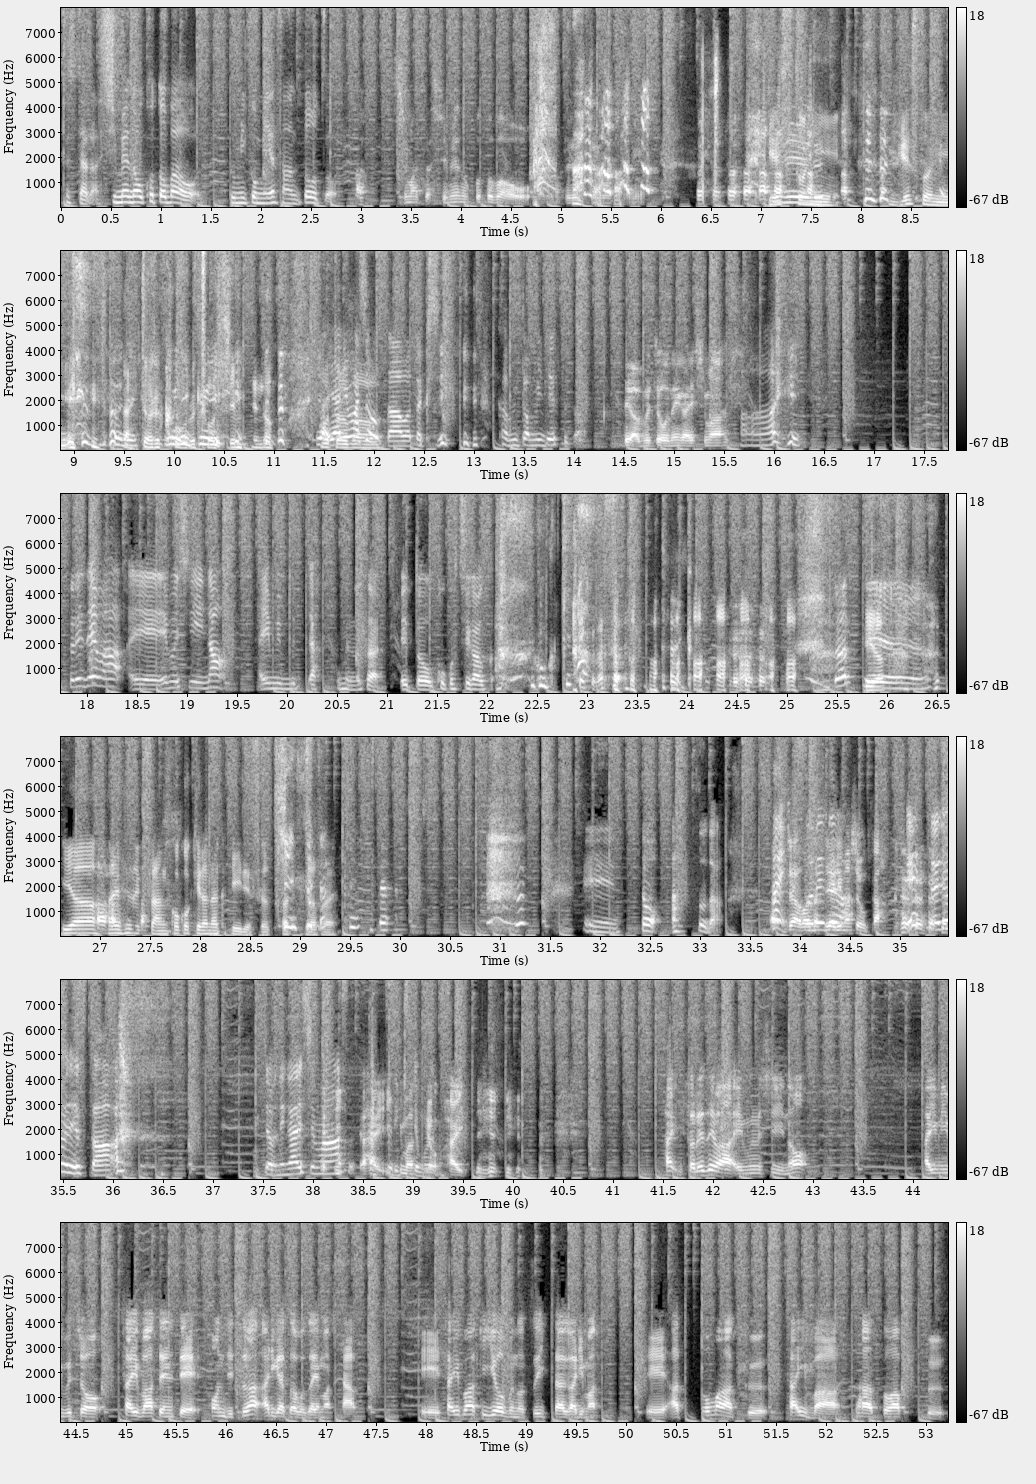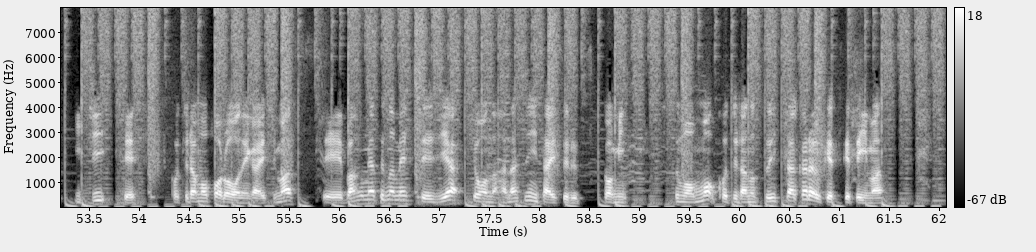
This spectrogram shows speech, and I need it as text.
そしたら締めの言葉を組み込み屋さんどうぞあしまった締めの言葉を忘れちゃいましたねゲストに、ゲストにタイトルコールと締めの。いや、やりましょうか、私。カミカミですが。では部長お願いします。はい。それでは、えー、MC のあゆみぶあごめんなさい。えっとここ違うか。ここ切ってください。だって。いやいや林崎さんここ切らなくていいですよ。使ってください。えっとあそうだ。はいじゃあ私やりましょうか。え大丈夫ですか？じゃあお願いします。はい行きますよ。はい。はいそれでは MC のあゆみ部長サイバー先生本日はありがとうございましたえー、サイバー企業部のツイッターがあります。えー、アットマーク、サイバースタートアップ1です。こちらもフォローお願いします。えー、番組宛てのメッセージや今日の話に対するツッコミ、質問もこちらのツイッターから受け付けています。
